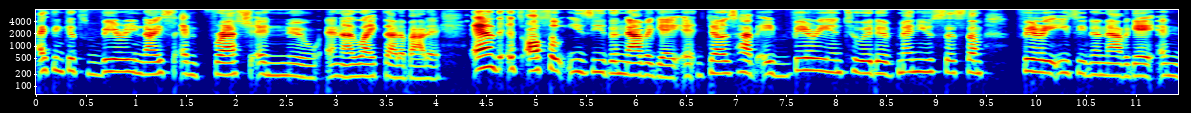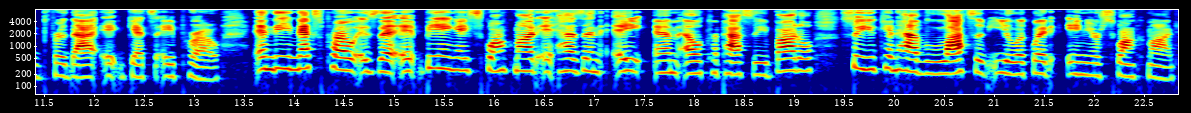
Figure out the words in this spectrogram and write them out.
I think it's very nice and fresh and new, and I like that about it. And it's also easy to navigate. It does have have a very intuitive menu system very easy to navigate and for that it gets a pro and the next pro is that it being a squonk mod it has an 8 ml capacity bottle so you can have lots of e-liquid in your squonk mod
